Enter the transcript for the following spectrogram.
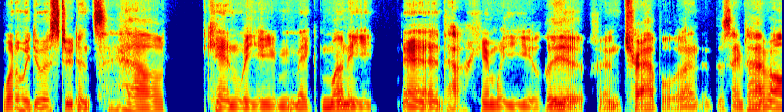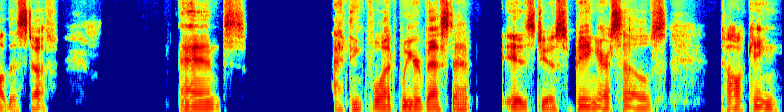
what do we do as students? How can we make money? And how can we live and travel and at the same time, all this stuff. And I think what we are best at is just being ourselves, talking,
